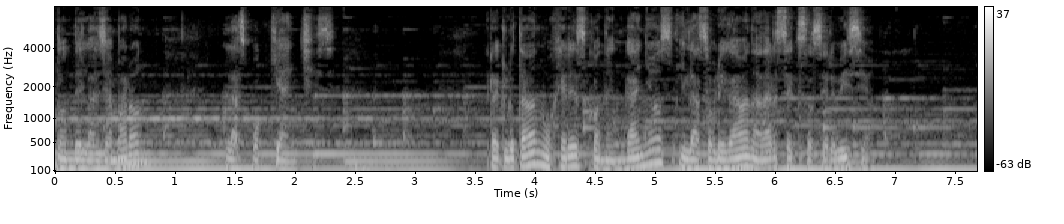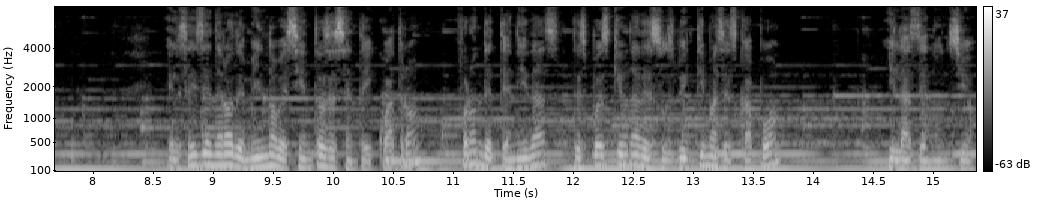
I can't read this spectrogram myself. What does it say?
donde las llamaron las Poquianches reclutaban mujeres con engaños y las obligaban a dar sexo servicio. El 6 de enero de 1964 fueron detenidas después que una de sus víctimas escapó y las denunció.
